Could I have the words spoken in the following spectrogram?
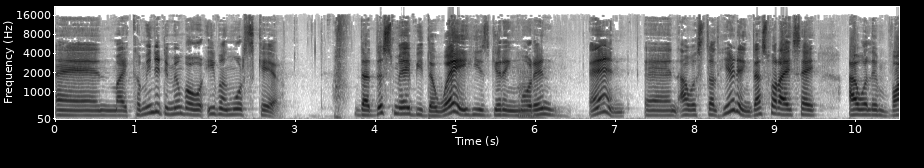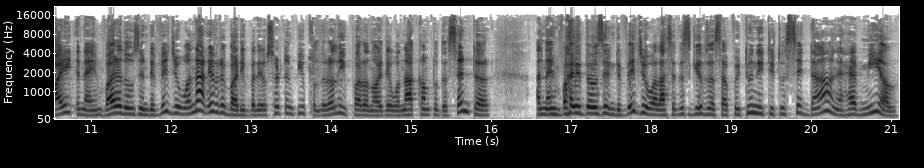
and my community member were even more scared that this may be the way he's getting more mm. in and and I was still hearing. That's what I say. I will invite, and I invited those individuals. Well, not everybody, but there were certain people really paranoid. They will not come to the center and I invited those individuals. I said, this gives us opportunity to sit down and have meal.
